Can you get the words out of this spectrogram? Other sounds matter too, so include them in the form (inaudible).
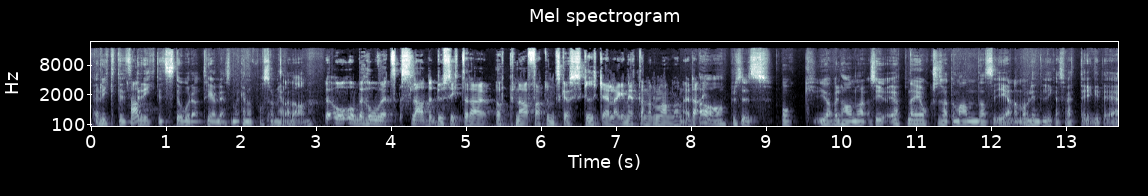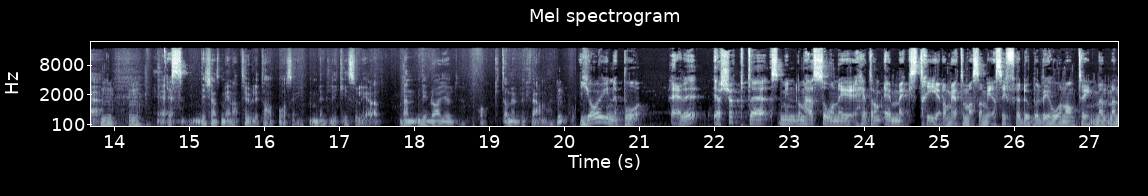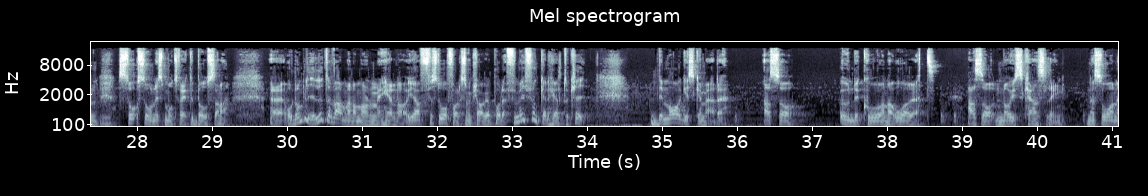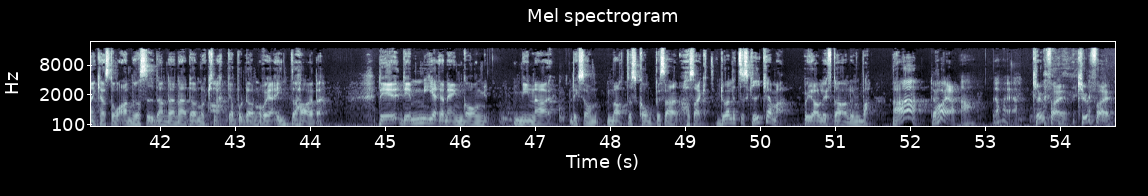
Riktigt, ja. riktigt stora och trevliga som man kan ha på sig dem hela dagen. Och, och, behovet sladd, du sitter där öppna för att du inte ska skrika i lägenheten när någon annan är där. Ja, precis. Och jag vill ha några, så öppna är också så att de andas igenom. Man blir inte lika svettig. Det, är, mm, mm, yes. det känns mer naturligt att ha på sig. Man blir inte lika isolerad. Men det är bra ljud och de är bekväma. Mm. Jag är inne på är det, jag köpte min, de här Sony, heter de MX3? De heter massa mer siffror, WH någonting. Men, men mm. so, Sonys motsvarighet till Bosarna. Uh, och de blir lite varma när man har dem en hel dag. Jag förstår folk som klagar på det. För mig funkar det helt okej. Det magiska med det, alltså under coronaåret, alltså noise cancelling. När sonen kan stå andra sidan den här dörren och knacka ja. på dörren och jag inte hör det. Det är, det är mer än en gång mina liksom, möteskompisar har sagt du har lite skrik hemma. Och jag lyfter hörluren och bara ah, det har jag. Ja, det har jag. Kul för er. Kul för er.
